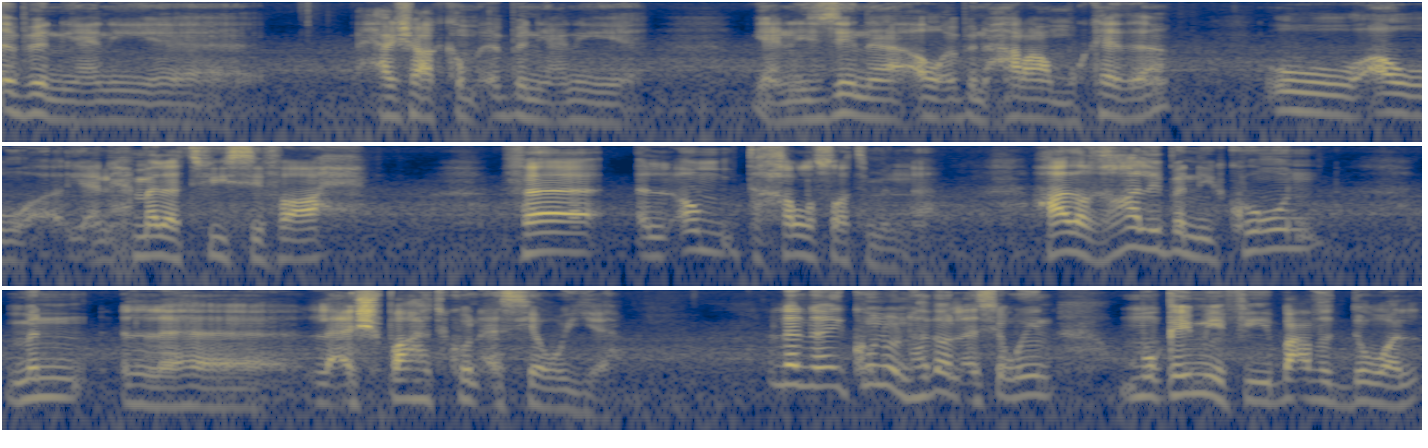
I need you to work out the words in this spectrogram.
ابن يعني حشاكم ابن يعني يعني زنا أو ابن حرام وكذا أو يعني حملت فيه سفاح فالأم تخلصت منه. هذا غالبا يكون من الأشباه تكون أسيوية. لأن يكونون هذول الأسيويين مقيمين في بعض الدول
